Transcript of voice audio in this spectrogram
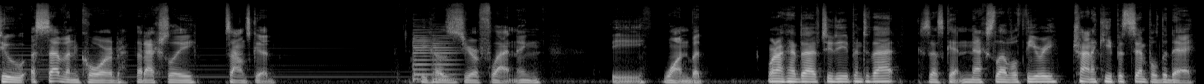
to a seven chord that actually sounds good because you're flattening the one, but we're not going to dive too deep into that because that's getting next level theory. Trying to keep it simple today.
